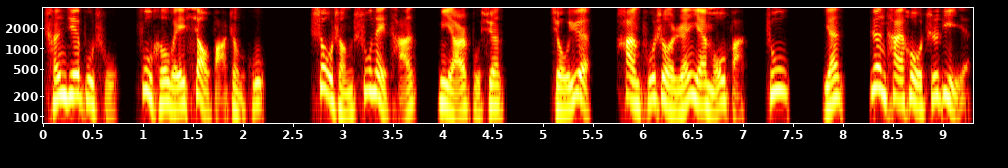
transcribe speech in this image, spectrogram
臣皆不处。复何为效法正乎？受省书内残，秘而不宣。九月，汉仆射人言谋反，朱言任太后之弟也。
